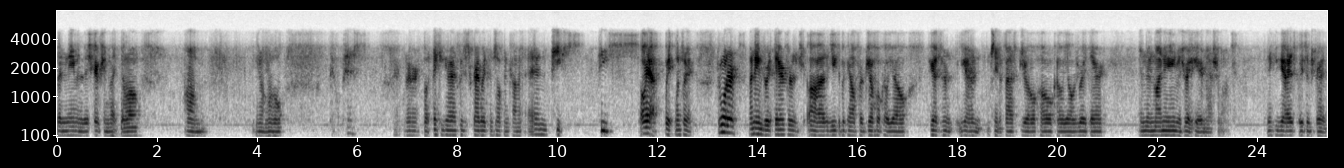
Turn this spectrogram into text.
the name in the description right below. Um, you know, a little, Alright, whatever. But thank you guys. Please subscribe, rate, thumbs up, and comment. And peace. Peace. Oh yeah. Wait, one second. If you wonder, my name's right there for uh, the YouTube account for Joe Hokoyo. If you guys are, you I'm saying it fast. Joe Hokoyo is right there. And then my name is right here, National Thank you guys. Please subscribe.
